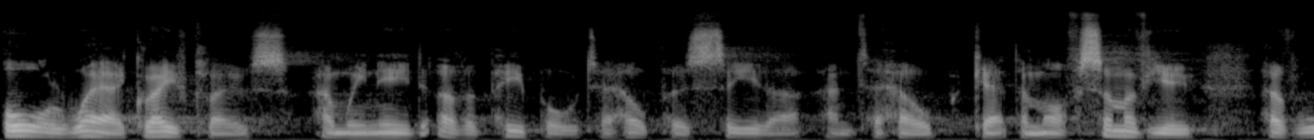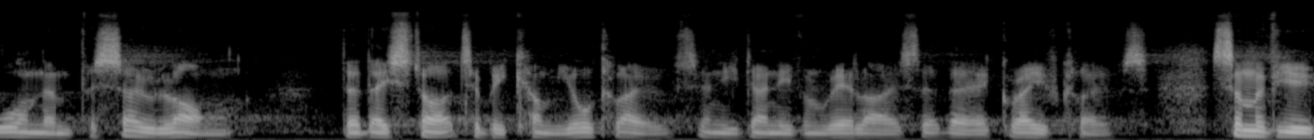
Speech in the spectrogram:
all wear grave clothes, and we need other people to help us see that and to help get them off. Some of you have worn them for so long that they start to become your clothes and you don't even realize that they're grave clothes. Some of you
